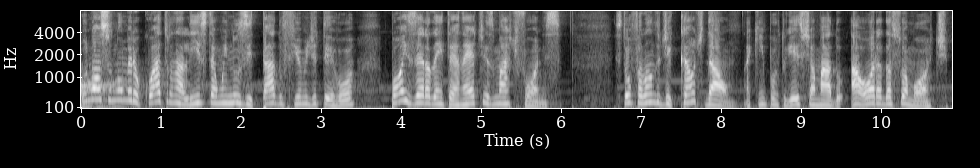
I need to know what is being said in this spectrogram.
O nosso número 4 na lista é um inusitado filme de terror pós-era da internet e smartphones. Estou falando de Countdown, aqui em português chamado A Hora da Sua Morte.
